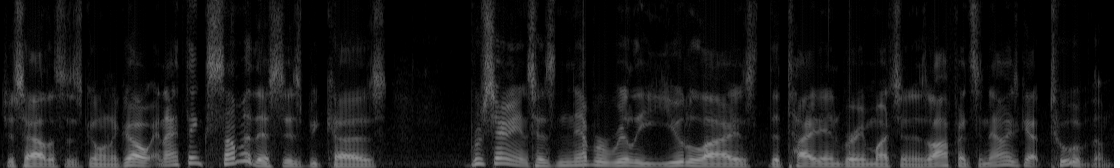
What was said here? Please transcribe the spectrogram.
just how this is going to go. And I think some of this is because Bruce Arians has never really utilized the tight end very much in his offense, and now he's got two of them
